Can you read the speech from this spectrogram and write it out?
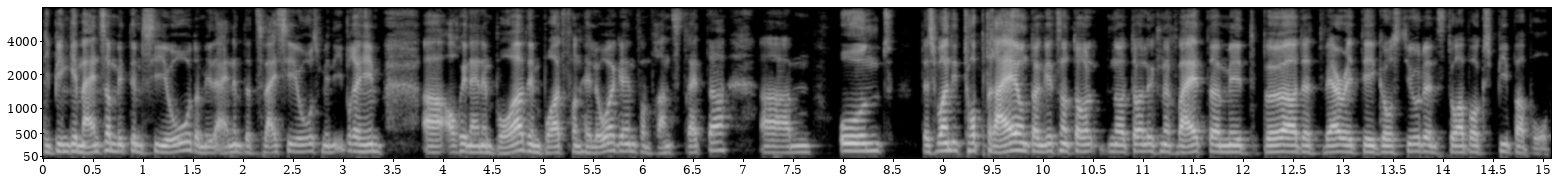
ich bin gemeinsam mit dem CEO oder mit einem der zwei CEOs, mit Ibrahim, äh, auch in einem Board, im Board von Hello Again, von Franz Tretter. Ähm, und das waren die Top 3 und dann geht es natürlich noch weiter mit Bird, Adverity, Go Students, Doorbox, Pipabo.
